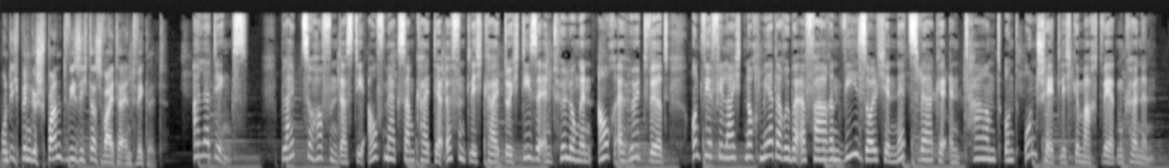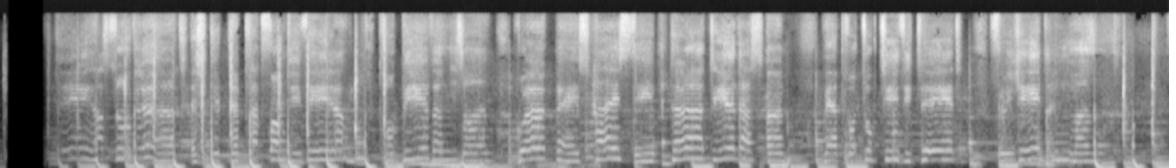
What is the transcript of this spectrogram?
Und ich bin gespannt, wie sich das weiterentwickelt. Allerdings bleibt zu hoffen, dass die Aufmerksamkeit der Öffentlichkeit durch diese Enthüllungen auch erhöht wird und wir vielleicht noch mehr darüber erfahren, wie solche Netzwerke enttarnt und unschädlich gemacht werden können. Hast du gehört? Es gibt eine Plattform, die wir probieren sollen. Workbase heißt die, hört dir das an. Mehr Produktivität für jeden Mann.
